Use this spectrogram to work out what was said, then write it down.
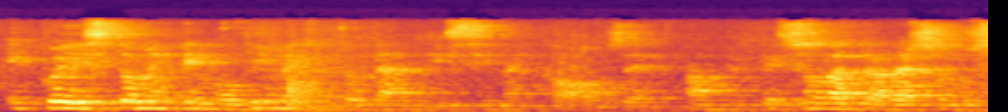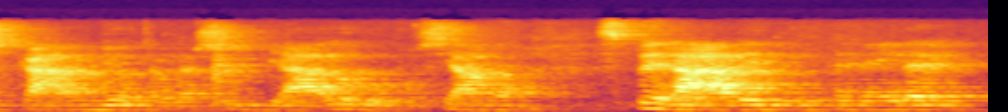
e, questo mette in movimento tantissime cose, no? perché solo attraverso lo scambio, attraverso il dialogo possiamo sperare di ottenere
